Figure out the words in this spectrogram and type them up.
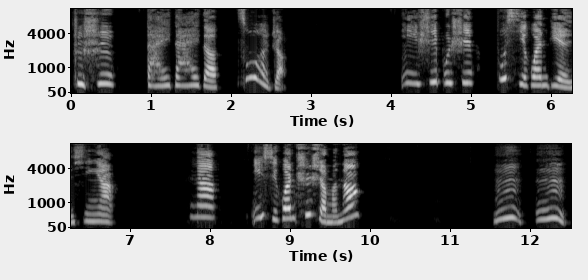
只是呆呆的坐着。你是不是不喜欢点心呀？那你喜欢吃什么呢？嗯嗯，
